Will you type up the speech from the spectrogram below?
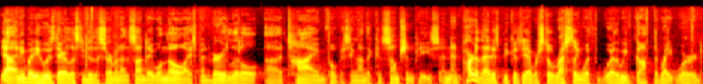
Yeah. Anybody who was there listening to the sermon on Sunday will know I spent very little uh, time focusing on the consumption piece. And, and part of that is because, yeah, we're still wrestling with whether we've got the right word.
